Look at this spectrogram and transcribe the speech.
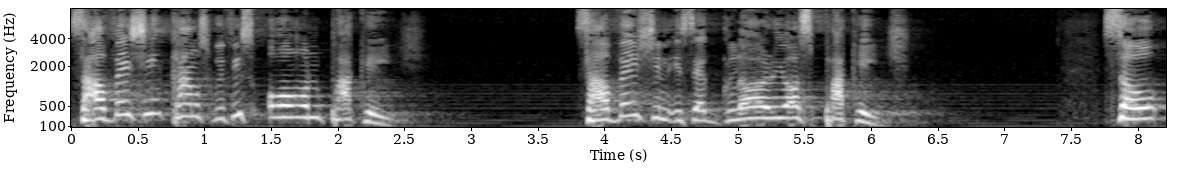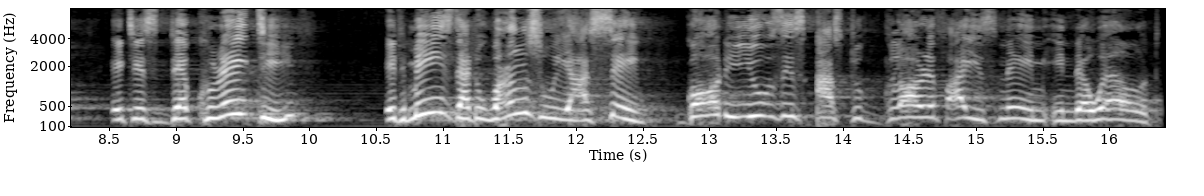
Salvation comes with its own package. Salvation is a glorious package. So it is decorative it means that once we are saved, God uses us to glorify His name in the world,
